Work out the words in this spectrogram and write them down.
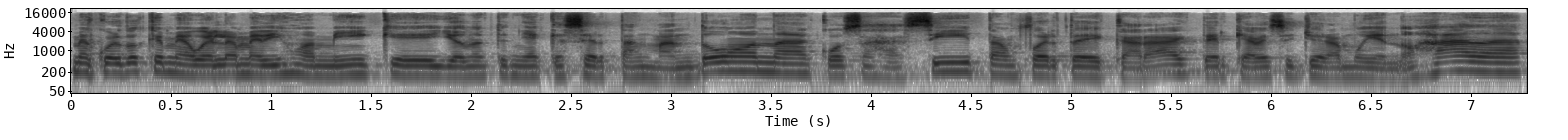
Me acuerdo que mi abuela me dijo a mí que yo no tenía que ser tan mandona, cosas así, tan fuerte de carácter, que a veces yo era muy enojada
